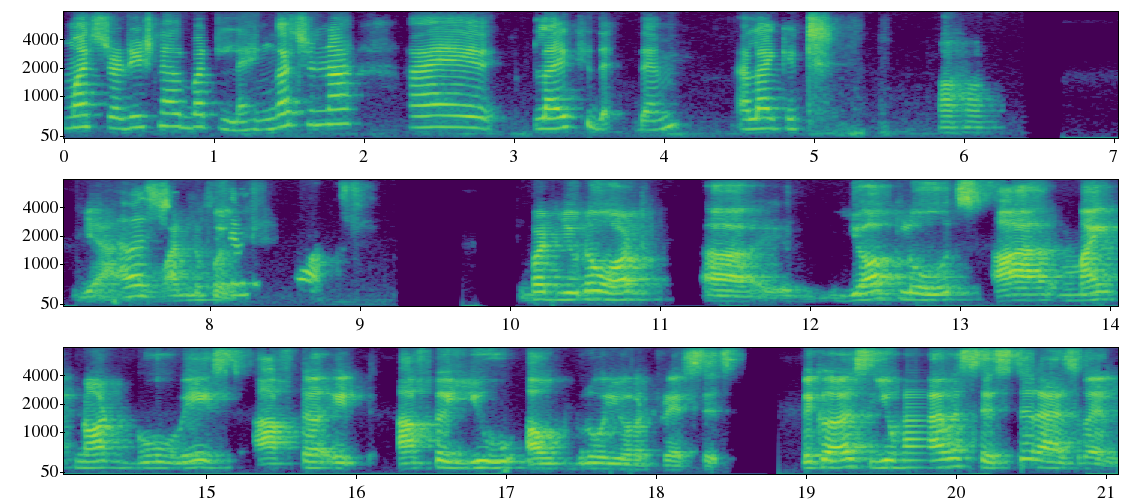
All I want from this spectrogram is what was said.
much traditional, but lehenga chunna, I like them. I like it. Uh huh. Yeah, Was wonderful. But you know what? Uh, your clothes are might not go waste after it after you outgrow your dresses because you have a sister as well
